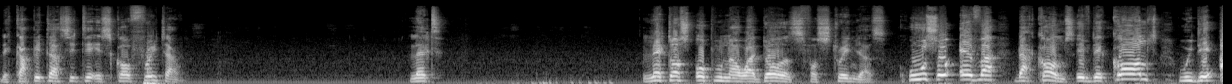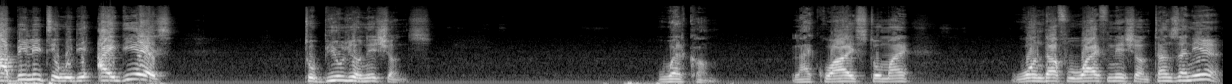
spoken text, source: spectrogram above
the capital city is called Freetown. Let let us open our doors for strangers. Whosoever that comes if they comes with the ability with the ideas to build your nations welcome. Likewise to my wonderful wife nation tanzania.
